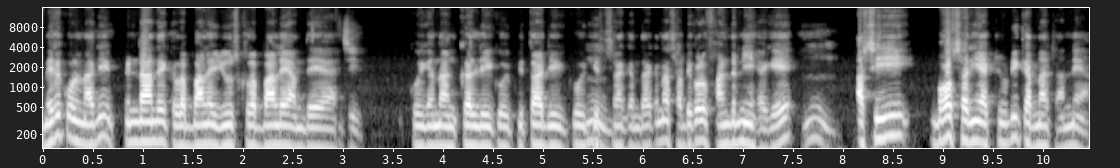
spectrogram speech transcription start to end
ਮੇਰੇ ਕੋਲ ਨਾ ਜੀ ਪਿੰਡਾਂ ਦੇ ਕਲੱਬਾਂ ਵਾਲੇ ਯੂਥ ਕਲੱਬਾਂ ਵਾਲੇ ਆਉਂਦੇ ਆ। ਜੀ। ਕੋਈ ਕਹਿੰਦਾ ਅੰਕਲ ਜੀ ਕੋਈ ਪਿਤਾ ਜੀ ਕੋਈ। ਕਿਸ ਤਰ੍ਹਾਂ ਕਹਿੰਦਾ ਕਹਿੰਦਾ ਸਾਡੇ ਕੋਲ ਫੰਡ ਨਹੀਂ ਹੈਗੇ। ਅਸੀਂ ਬਹੁਤ ਸਾਰੀਆਂ ਐਕਟੀਵਿਟੀ ਕਰਨਾ ਚਾਹੁੰਦੇ ਆ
